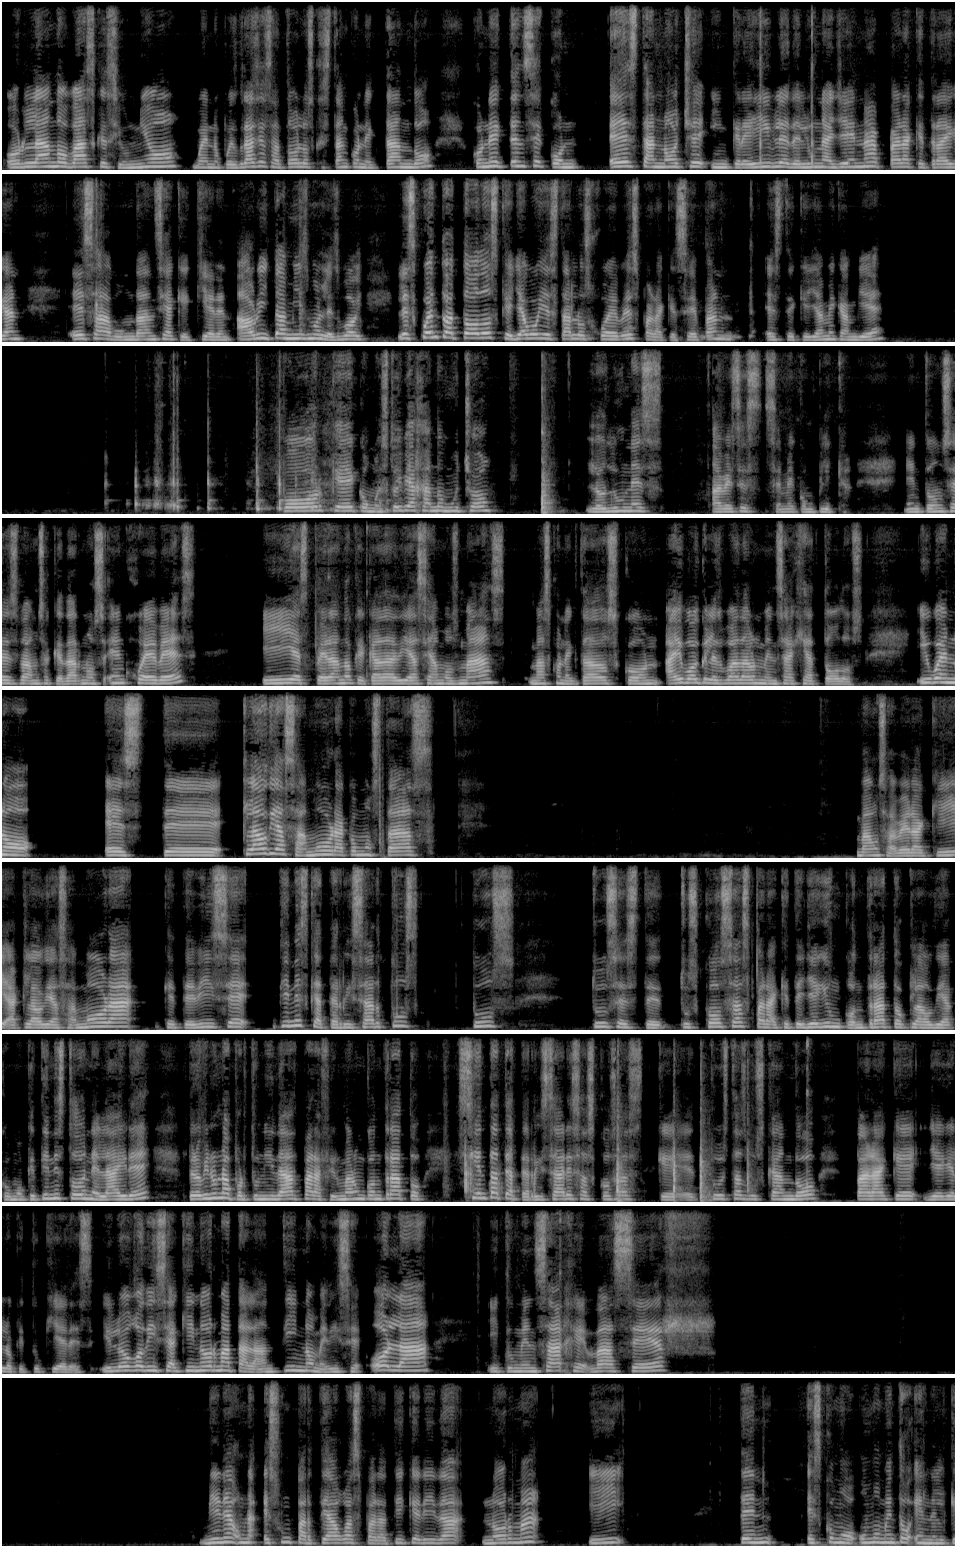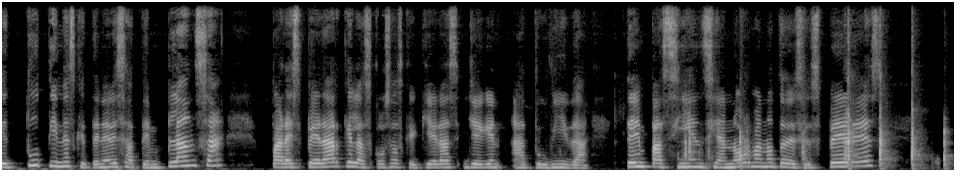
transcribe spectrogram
Orlando Vázquez se unió. Bueno, pues gracias a todos los que están conectando. Conéctense con esta noche increíble de luna llena para que traigan esa abundancia que quieren. Ahorita mismo les voy. Les cuento a todos que ya voy a estar los jueves para que sepan este que ya me cambié. Porque como estoy viajando mucho, los lunes a veces se me complica. Entonces vamos a quedarnos en jueves y esperando que cada día seamos más, más conectados con... Ahí voy que les voy a dar un mensaje a todos. Y bueno, este, Claudia Zamora, ¿cómo estás? Vamos a ver aquí a Claudia Zamora que te dice, tienes que aterrizar tus, tus, tus, este, tus cosas para que te llegue un contrato, Claudia, como que tienes todo en el aire, pero viene una oportunidad para firmar un contrato. Siéntate a aterrizar esas cosas que tú estás buscando para que llegue lo que tú quieres. Y luego dice aquí Norma Talantino, me dice, hola, y tu mensaje va a ser... Viene una, es un parteaguas para ti, querida Norma, y ten, es como un momento en el que tú tienes que tener esa templanza para esperar que las cosas que quieras lleguen a tu vida. Ten paciencia, Norma, no te desesperes.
